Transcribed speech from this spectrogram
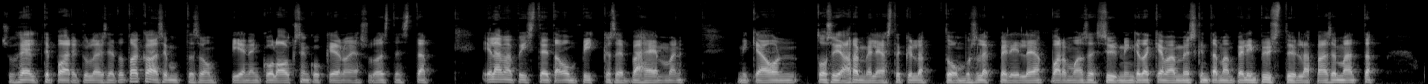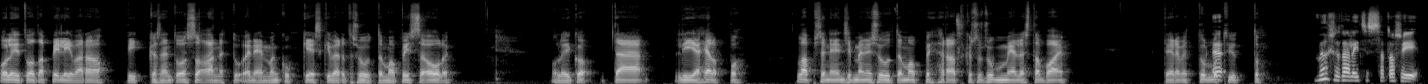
sun helttipari tulee sieltä takaisin, mutta se on pienen kolauksen kokenut ja sulla sitten sitä elämäpisteitä on pikkasen vähemmän, mikä on tosi armeliasta kyllä tuommoiselle pelille ja varmaan se syy, minkä takia mä myöskin tämän pelin pystyin läpäisemään, että oli tuota pelivaraa pikkasen tuossa annettu enemmän kuin keskivertoisuuttamapissa oli. Oliko tämä liian helppo lapsen ensimmäinen suutemappi ratkaisu sun mielestä vai tervetullut Ö, juttu? Minusta tämä oli itse asiassa tosi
